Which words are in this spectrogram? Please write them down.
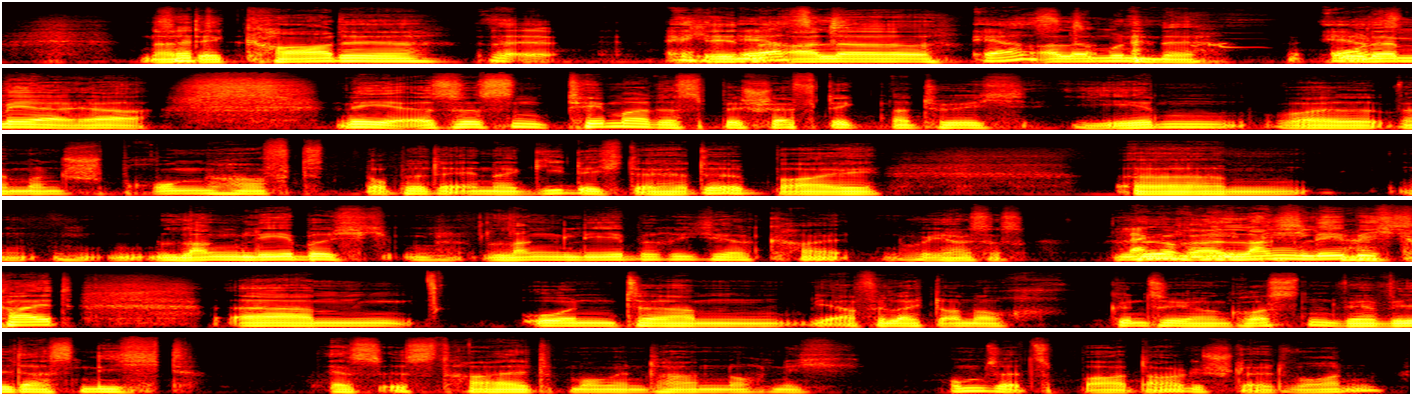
einer Seit- Dekade Äh, Echt in erst? aller, erst? aller Munde. Oder mehr, ja. Nee, es ist ein Thema, das beschäftigt natürlich jeden, weil wenn man sprunghaft doppelte Energiedichte hätte bei ähm, Langlebig, Langleberigkeit, wie heißt es? Höherer Langlebigkeit. Langlebigkeit ähm, und ähm, ja, vielleicht auch noch günstigeren Kosten. Wer will das nicht? Es ist halt momentan noch nicht umsetzbar dargestellt worden.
